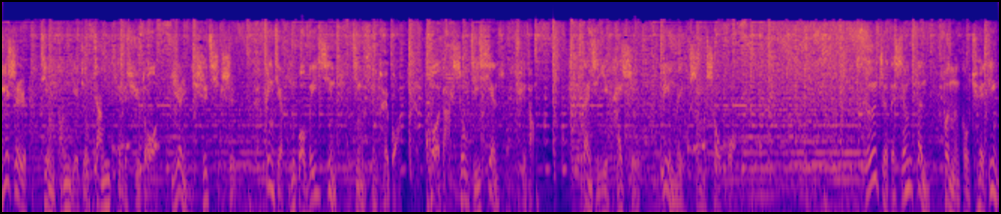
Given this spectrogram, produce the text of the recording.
于是，警方也就张贴了许多认尸启事，并且通过微信进行推广，扩大收集线索渠道。但是，一开始并没有什么收获。死者的身份不能够确定，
